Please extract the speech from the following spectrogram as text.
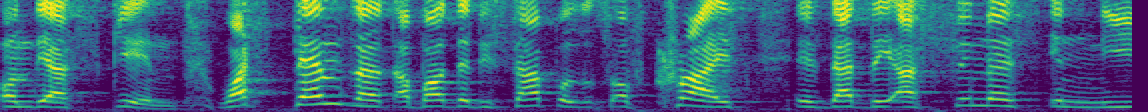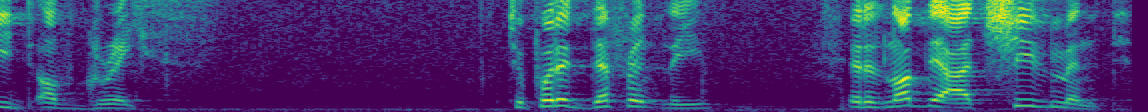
on their skin. What stands out about the disciples of Christ is that they are sinners in need of grace. To put it differently, it is not their achievement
